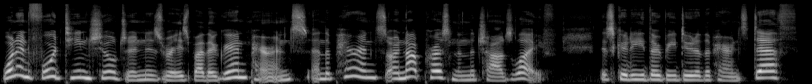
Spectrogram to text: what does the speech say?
One in 14 children is raised by their grandparents, and the parents are not present in the child's life. This could either be due to the parent's death,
